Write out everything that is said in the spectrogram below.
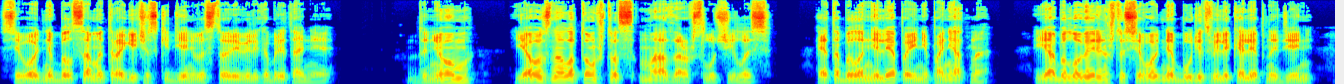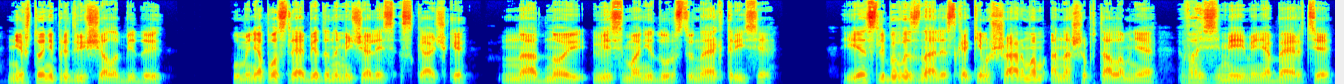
Сегодня был самый трагический день в истории Великобритании. Днем я узнал о том, что с Мазер случилось. Это было нелепо и непонятно. Я был уверен, что сегодня будет великолепный день, ничто не предвещало беды. У меня после обеда намечались скачки на одной весьма недурственной актрисе. Если бы вы знали, с каким шармом она шептала мне «Возьми меня, Берти!»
